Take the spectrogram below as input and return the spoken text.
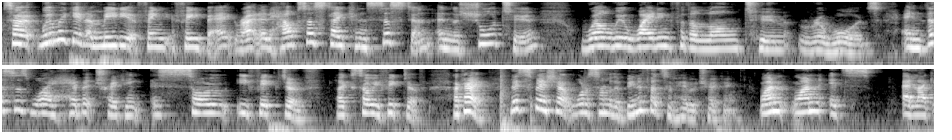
So when we get immediate fe- feedback, right, it helps us stay consistent in the short term while we're waiting for the long term rewards. And this is why habit tracking is so effective. Like so effective. Okay, let's smash out what are some of the benefits of habit tracking. One, one, it's uh, like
